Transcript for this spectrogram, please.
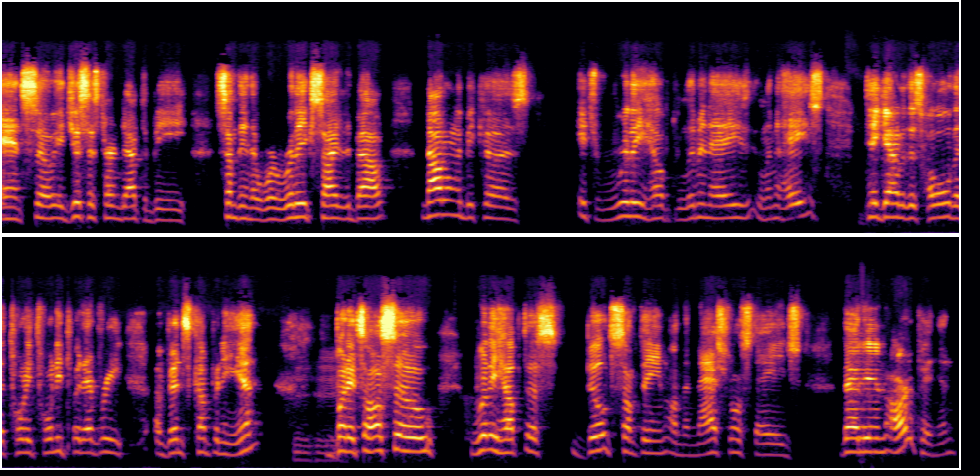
And so it just has turned out to be something that we're really excited about, not only because it's really helped Lemon Haze, Lemon Haze dig out of this hole that 2020 put every events company in, mm-hmm. but it's also really helped us build something on the national stage that, in our opinion,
